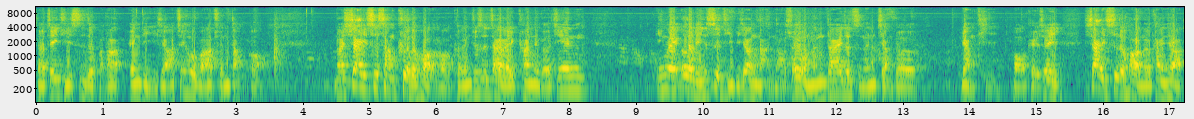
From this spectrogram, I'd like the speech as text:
啊这一题试着把它 ending 一下，最后把它存档哦。那下一次上课的话了哈，可能就是再来看那个今天，因为二零四题比较难啊，所以我们大概就只能讲个两题。OK，所以下一次的话呢，看一下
